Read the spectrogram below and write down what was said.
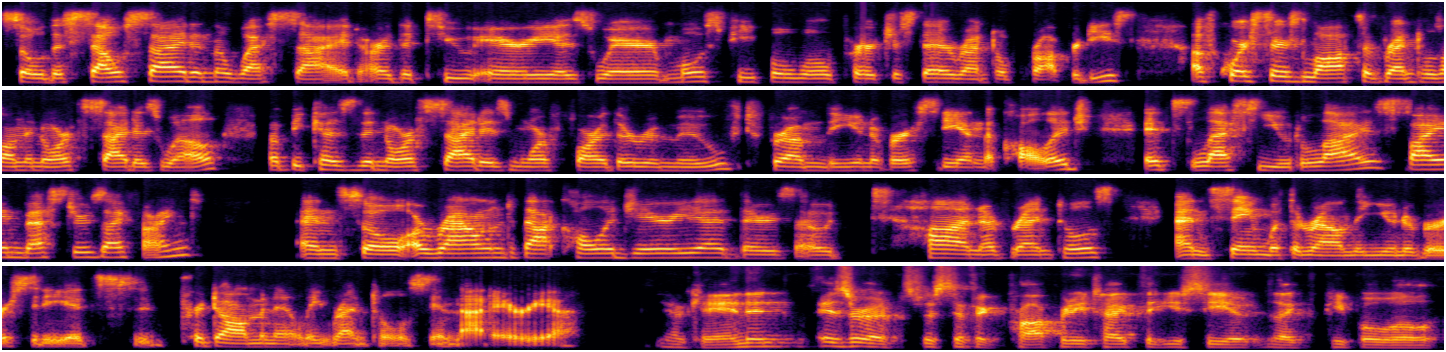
So the south side and the west side are the two areas where most people will purchase their rental properties. Of course there's lots of rentals on the north side as well but because the north side is more farther removed from the university and the college it's less utilized by investors i find and so around that college area, there's a ton of rentals. And same with around the university, it's predominantly rentals in that area. Okay. And then is there a specific property type that you see uh, like people will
